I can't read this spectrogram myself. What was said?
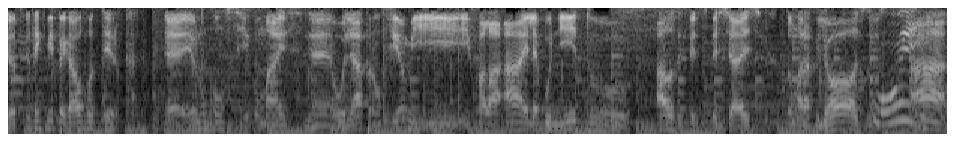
eu, eu, tenho que me pegar o roteiro, cara. É, eu não consigo mais é, olhar para um filme e, e falar, ah, ele é bonito ah, os efeitos especiais tão maravilhosos. Ui. Ah,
